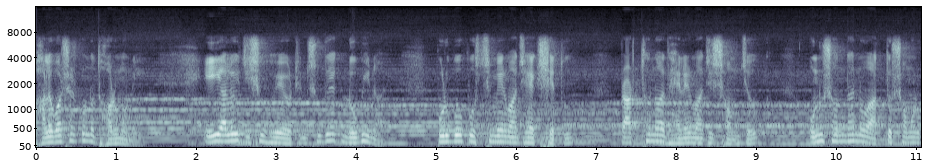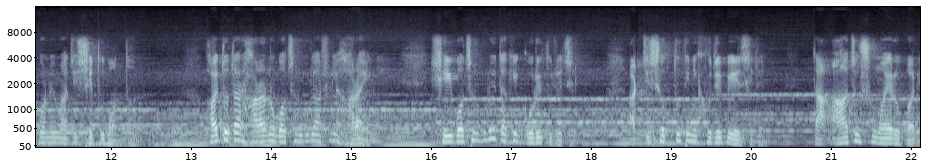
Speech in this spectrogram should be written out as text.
ভালোবাসার কোনো ধর্ম নেই। এই আলোয় যিশু হয়ে ওঠেন শুধু এক নবী নয়, পূর্ব পশ্চিমের মাঝে এক সেতু, প্রার্থনা ধ্যানের মাঝে সংযোগ, অনুসন্ধান ও আত্মসমর্পণের মাঝে সেতু বন্ধন। হয়তো তার হারানো বছরগুলো আসলে হারায়নি, সেই বছরগুলোই তাকে গড়ে তুলেছিল। আর যে সত্য তিনি খুঁজে পেয়েছিলেন, তা আজও সময়ের ওপারে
